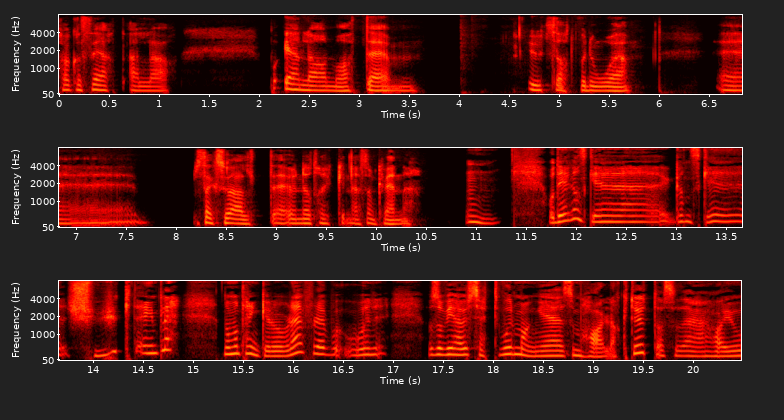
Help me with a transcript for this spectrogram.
trakassert eller på en eller annen måte um, utsatt for noe eh, seksuelt eh, undertrykkende som kvinne. Mm. Og det er ganske, ganske sjukt, egentlig, når man tenker over det. For det, hvor, altså, vi har jo sett hvor mange som har lagt ut. Altså, det har jo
